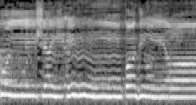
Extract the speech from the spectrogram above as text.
كل شيء قديرا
